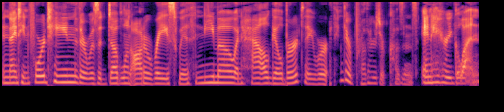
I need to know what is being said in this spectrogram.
In 1914, there was a Dublin auto race with Nemo and Hal Gilbert. They were, I think they're brothers or cousins, and Harry Glenn.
